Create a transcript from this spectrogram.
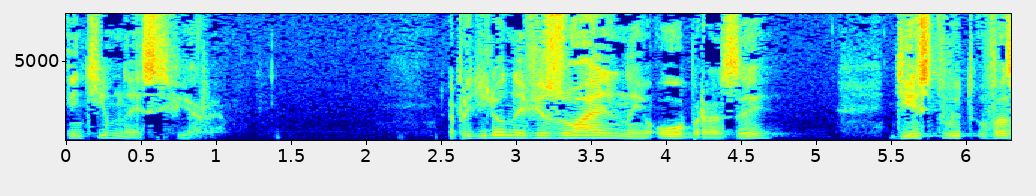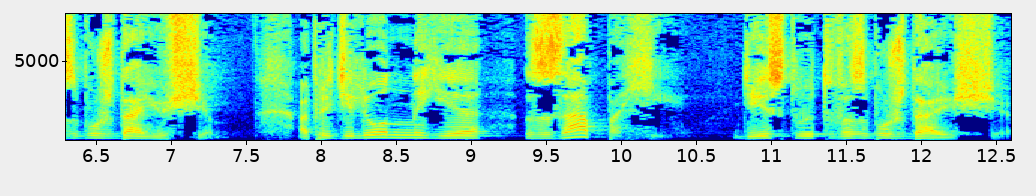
интимной сферы. Определенные визуальные образы действуют возбуждающе. Определенные запахи действуют возбуждающе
